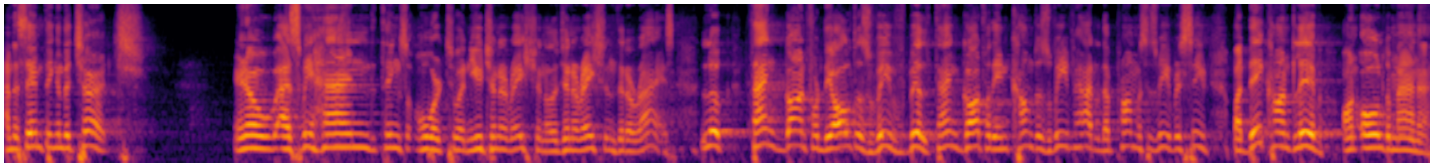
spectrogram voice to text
And the same thing in the church. You know, as we hand things over to a new generation or the generations that arise, look, thank God for the altars we've built. Thank God for the encounters we've had and the promises we've received. But they can't live on old manna.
